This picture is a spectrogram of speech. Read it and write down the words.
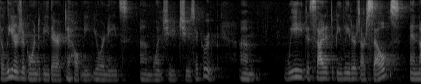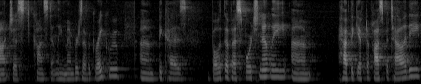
the leaders are going to be there to help meet your needs um, once you choose a group. Um, we decided to be leaders ourselves and not just constantly members of a great group um, because both of us, fortunately, um, have the gift of hospitality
